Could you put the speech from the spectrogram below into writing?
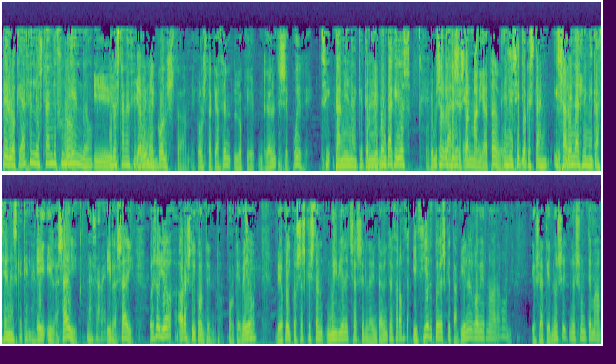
pero lo que hacen lo están difundiendo y, lo están haciendo. Y a mí me consta, me consta que hacen lo que realmente se puede. Sí, también hay que tener en cuenta que ellos. Porque muchas veces están maniatados. En el sitio que están y saben las limitaciones que tienen. E, y las hay. Las saben. Y las hay. Por eso yo ahora estoy contento, porque veo, veo que hay cosas que están muy bien hechas en el Ayuntamiento de Zaragoza. Y cierto es que también el Gobierno de Aragón o sea que no es, no es un tema.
